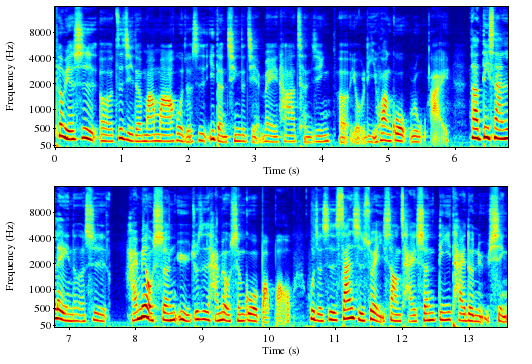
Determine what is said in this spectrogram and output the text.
特别是呃自己的妈妈或者是一等亲的姐妹，她曾经呃有罹患过乳癌。那第三类呢是。还没有生育，就是还没有生过宝宝，或者是三十岁以上才生第一胎的女性，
